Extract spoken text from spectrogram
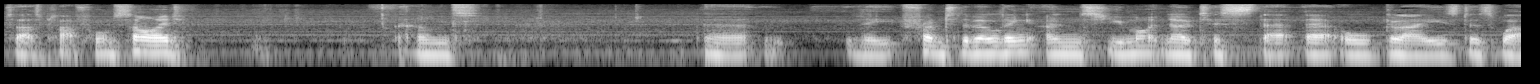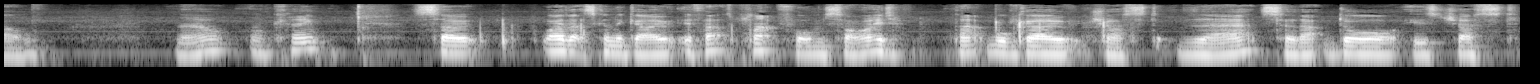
so that's platform side. And uh, the front of the building and you might notice that they're all glazed as well. Now okay. So where that's going to go if that's platform side that will go just there. So that door is just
